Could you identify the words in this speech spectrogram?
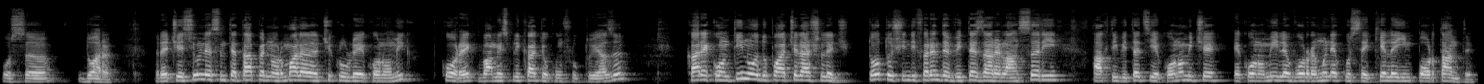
o să doară. Recesiunile sunt etape normale ale ciclului economic, corect, v-am explicat eu cum fluctuează, care continuă după aceleași legi. Totuși, indiferent de viteza relansării activității economice, economiile vor rămâne cu sechele importante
